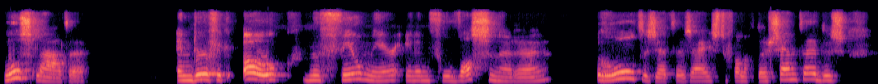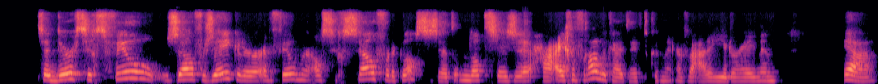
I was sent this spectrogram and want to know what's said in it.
loslaten. En durf ik ook me veel meer in een volwassenere rol te zetten. Zij is toevallig docenten, dus zij durft zich veel zelfverzekerder en veel meer als zichzelf voor de klas te zetten, omdat ze, haar eigen vrouwelijkheid heeft kunnen ervaren hierdoorheen. En ja,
